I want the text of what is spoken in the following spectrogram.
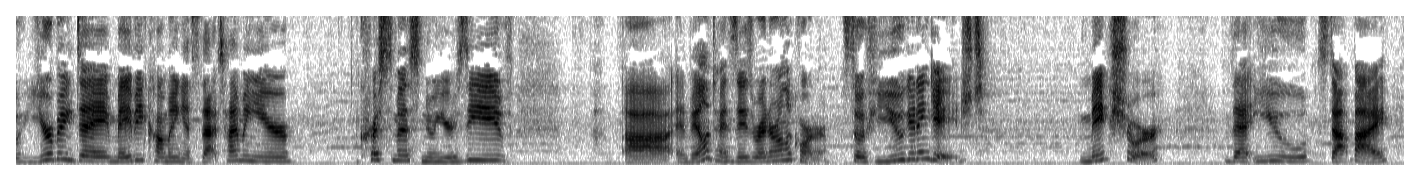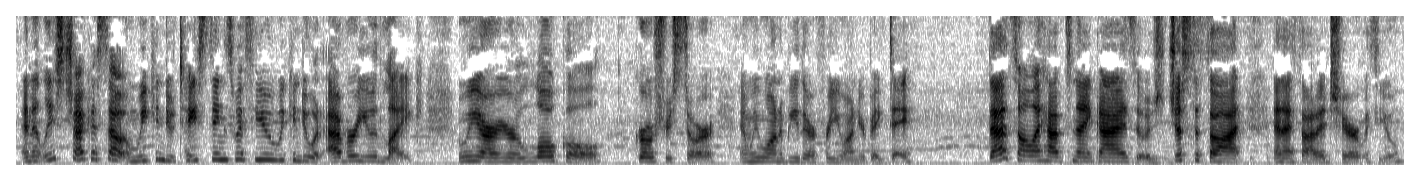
your big day may be coming. It's that time of year Christmas, New Year's Eve, uh, and Valentine's Day is right around the corner. So, if you get engaged, make sure that you stop by and at least check us out and we can do tastings with you. We can do whatever you'd like. We are your local grocery store and we want to be there for you on your big day. That's all I have tonight, guys. It was just a thought and I thought I'd share it with you.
